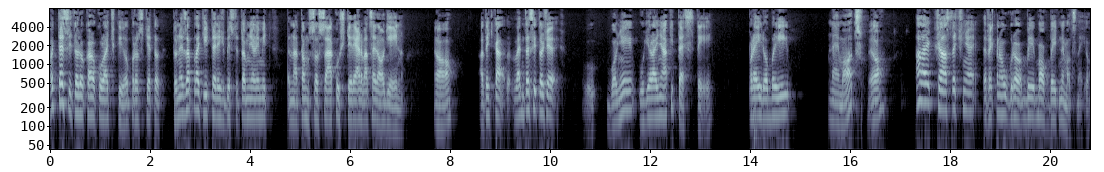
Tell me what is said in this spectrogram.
hoďte si to do kalkulačky, jo, prostě to, to nezaplatíte, když byste to měli mít na tom sosáku 24 hodin. Jo. A teďka vente si to, že oni udělají nějaký testy, prej dobrý nemoc, jo, ale částečně řeknou, kdo by mohl být nemocný. Jo.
